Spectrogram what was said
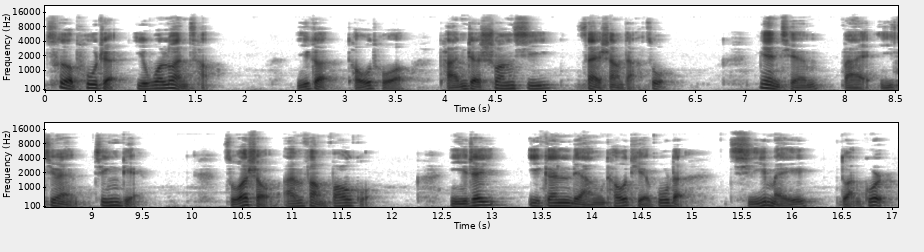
侧铺着一窝乱草，一个头陀盘着双膝在上打坐，面前摆一卷经典，左手安放包裹，倚着。一根两头铁箍的齐眉短棍儿，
